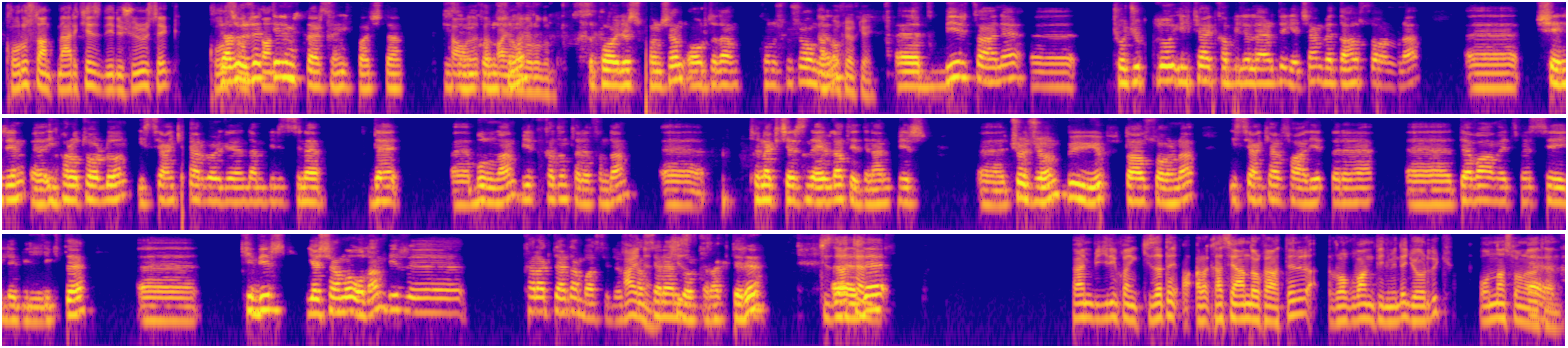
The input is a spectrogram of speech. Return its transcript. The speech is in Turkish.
Coruscant merkez diye düşünürsek Biraz Coruscant'tan özetleyelim istersen ilk başta tamam, dizinin aynen konusunu. olur olur. Spoilers konuşalım. Ortadan konuşmuş Tamam olmayalım. okey okey. Ee, bir tane e, çocukluğu ilkel kabilelerde geçen ve daha sonra e, şehrin, e, imparatorluğun isyankar bölgelerinden birisine de e, bulunan bir kadın tarafından e, tırnak içerisinde evlat edinen bir e, çocuğun büyüyüp daha sonra isyankar faaliyetlerine e, devam etmesiyle birlikte e, ki bir yaşamı olan bir e, karakterden bahsediyoruz. Aynen. Cassian Ki, Andor karakteri. ki E, zaten ve ben bir gireyim kanka ki zaten Cassian Andor karakterini Rogue One filminde gördük. Ondan sonra evet, zaten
